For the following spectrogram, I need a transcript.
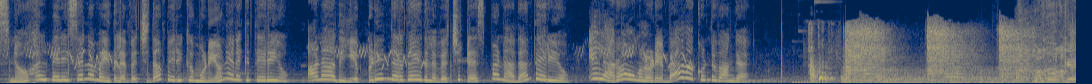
ஸ்னோஹல் பெரிஸை நம்ம இதுல வச்சு தான் பிரிக்க முடியும்னு எனக்கு தெரியும். ஆனா அது எப்படிங்கறத இதுல வச்சு டெஸ்ட் பண்ணாதான் தெரியும். எல்லாரும் உங்களுடைய பேக கொண்டு வாங்க. ஓகே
